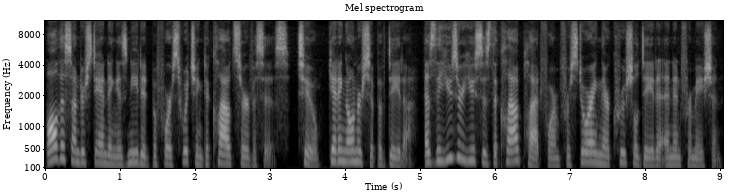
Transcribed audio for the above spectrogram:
All this understanding is needed before switching to cloud services. 2. Getting ownership of data. As the user uses the cloud platform for storing their crucial data and information,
